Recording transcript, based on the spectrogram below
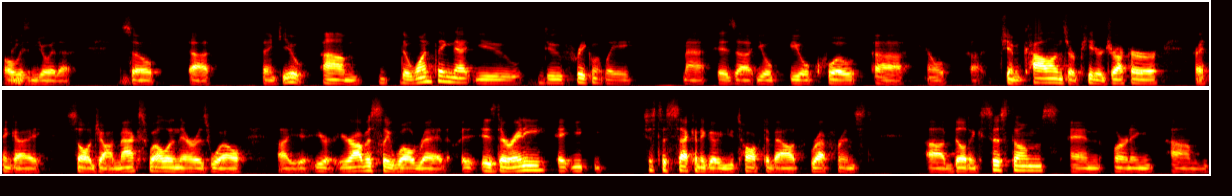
always enjoy that. Thank so, uh, thank you. Um, the one thing that you do frequently, Matt, is uh, you'll you'll quote uh, you know uh, Jim Collins or Peter Drucker. Or I think I saw John Maxwell in there as well. Uh, you're, you're obviously well read. Is there any, uh, you, just a second ago, you talked about referenced uh, building systems and learning um,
